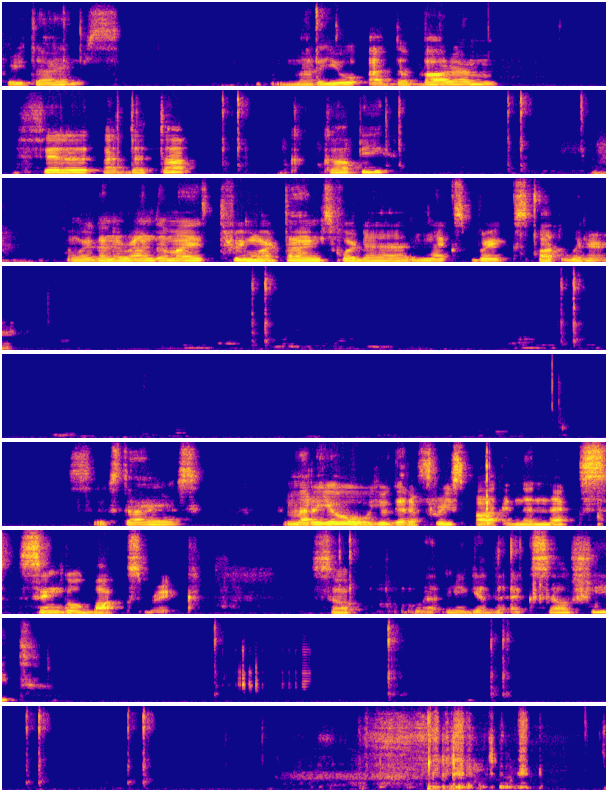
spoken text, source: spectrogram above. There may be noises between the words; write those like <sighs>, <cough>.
three times. Mario at the bottom, Phil at the top, copy. And we're gonna randomize three more times for the next break spot winner. Six times. Mario, you get a free spot in the next single box break. So let me get the Excel sheet.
